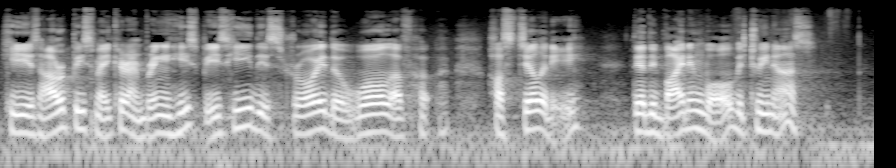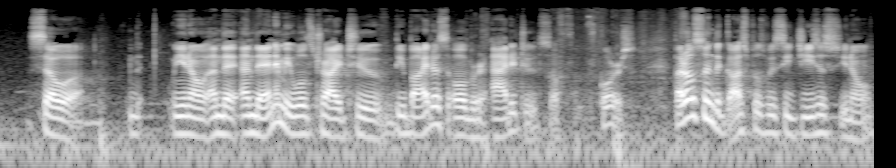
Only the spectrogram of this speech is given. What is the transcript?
He is our peacemaker and bringing His peace. He destroyed the wall of hostility, the dividing wall between us. So. Uh, you know, and the and the enemy will try to divide us over attitudes, of of course. But also in the Gospels, we see Jesus, you know,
